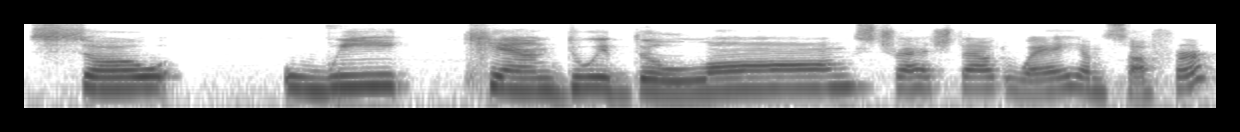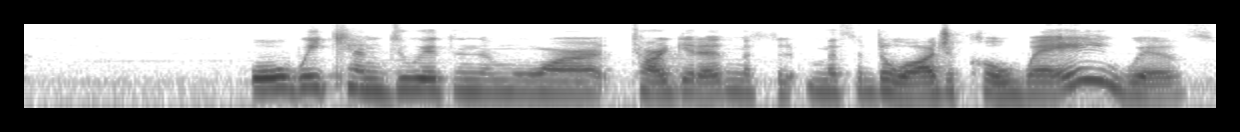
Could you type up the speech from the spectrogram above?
So we can do it the long, stretched out way and suffer, or we can do it in a more targeted method- methodological way with,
